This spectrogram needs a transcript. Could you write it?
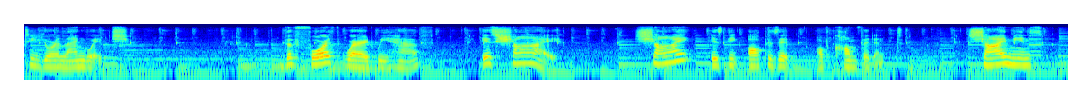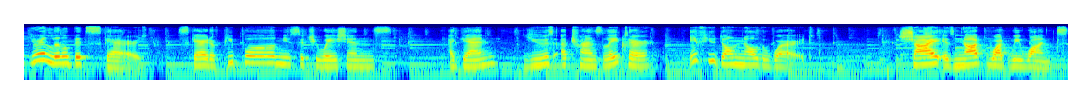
to your language. The fourth word we have is shy. Shy is the opposite of confident. Shy means you're a little bit scared. Scared of people, new situations. Again, use a translator if you don't know the word. Shy is not what we want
